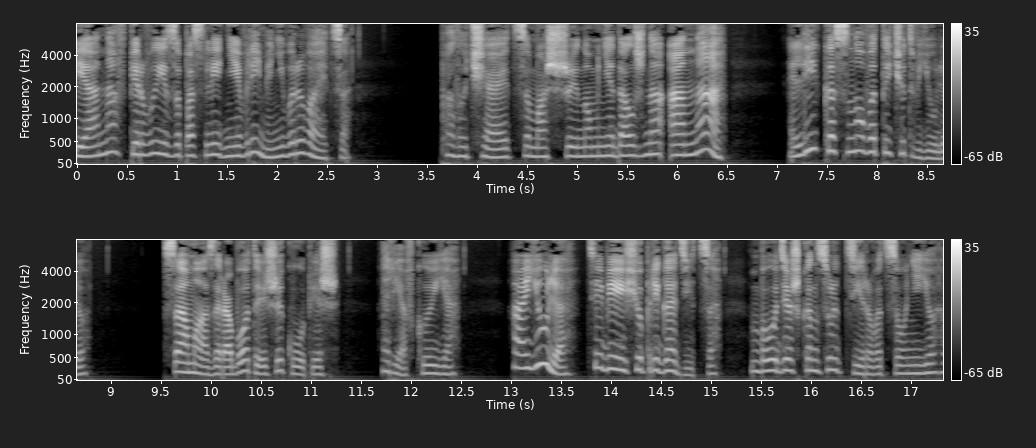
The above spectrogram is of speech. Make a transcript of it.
и она впервые за последнее время не вырывается. Получается, машину мне должна она. Лика снова тычет в Юлю. «Сама заработаешь и купишь», — рявкаю я. «А Юля тебе еще пригодится. Будешь консультироваться у нее».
